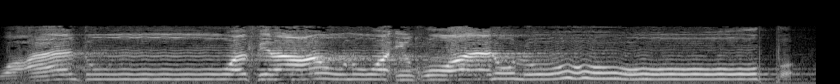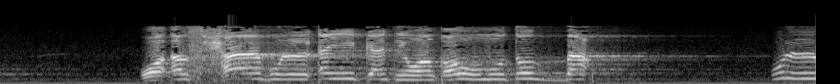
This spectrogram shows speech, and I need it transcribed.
وعاد وفرعون وإخوان لوط وأصحاب الأيكة وقوم تبع كل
